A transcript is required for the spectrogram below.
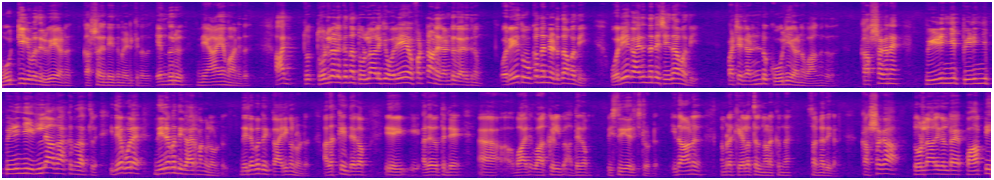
നൂറ്റി ഇരുപത് രൂപയാണ് കർഷകന്റെ നിന്ന് മേടിക്കുന്നത്. എന്തൊരു ന്യായമാണിത്. ആ തൊഴിലെടുക്കുന്ന തൊഴിലാളിക്ക് ഒരേ എഫർട്ടാണ് രണ്ട് കാര്യത്തിനും. ഒരേ തൂക്കം തന്നെ എടുത്താൽ മതി. ഒരേ കാര്യം തന്നെ ചെയ്താൽ മതി. പക്ഷേ രണ്ട് കൂലിയാണ് വാങ്ങുന്നത്. കർഷകനെ പിഴിഞ്ഞ് പിഴിഞ്ഞ് പിഴിഞ്ഞ് ഇല്ലാതാക്കുന്ന തരത്തിൽ ഇതേപോലെ നിരവധി കാരണങ്ങളുണ്ട്. നിരവധി കാര്യങ്ങളുണ്ട്. അതൊക്കെ ഇദ്ദേഹം അദ്ദേഹത്തിന്റെ വാക്കുകളിൽ അദ്ദേഹം വിശദീകരിച്ചിട്ടുണ്ട്. ഇതാണ് നമ്മുടെ കേരളത്തിൽ നടക്കുന്ന സംഗതികൾ. കർഷക തൊഴിലാളികളുടെ പാർട്ടി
